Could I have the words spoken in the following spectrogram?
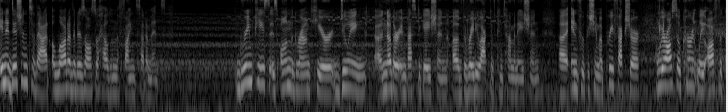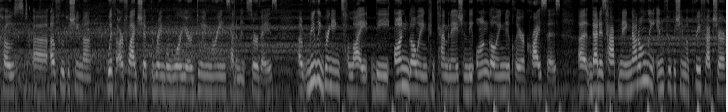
in addition to that, a lot of it is also held in the fine sediments. Greenpeace is on the ground here doing another investigation of the radioactive contamination uh, in Fukushima Prefecture. And we are also currently off the coast uh, of Fukushima with our flagship, the Rainbow Warrior, doing marine sediment surveys, uh, really bringing to light the ongoing contamination, the ongoing nuclear crisis uh, that is happening not only in Fukushima Prefecture,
